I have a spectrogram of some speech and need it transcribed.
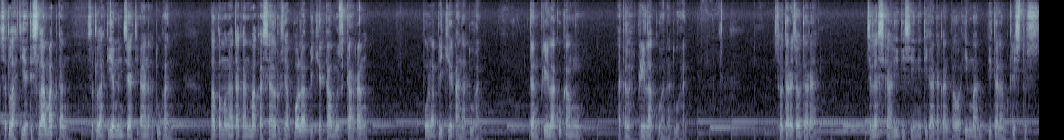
setelah dia diselamatkan, setelah dia menjadi anak Tuhan, Bapak mengatakan, maka seharusnya pola pikir kamu sekarang pola pikir anak Tuhan. Dan perilaku kamu adalah perilaku anak Tuhan. Saudara-saudara, jelas sekali di sini dikatakan bahwa iman di dalam Kristus,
